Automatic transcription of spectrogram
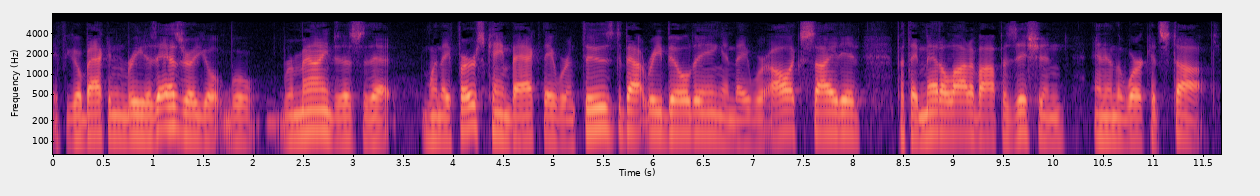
If you go back and read as Ezra, you'll will remind us that when they first came back, they were enthused about rebuilding and they were all excited, but they met a lot of opposition and then the work had stopped.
